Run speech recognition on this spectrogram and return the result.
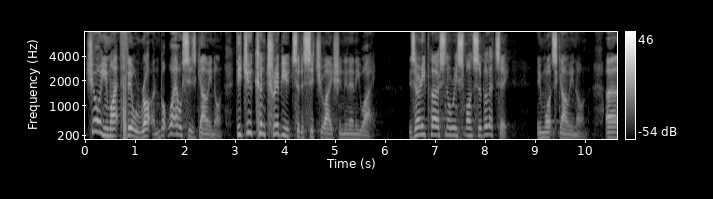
Sure, you might feel rotten, but what else is going on? Did you contribute to the situation in any way? Is there any personal responsibility in what's going on? Uh,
